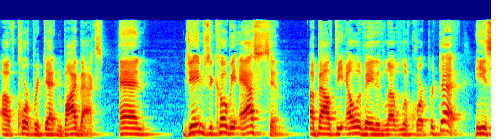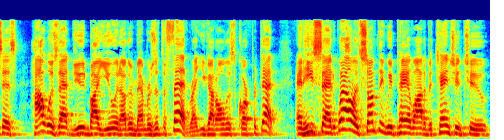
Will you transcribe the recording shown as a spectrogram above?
of corporate debt and buybacks. And James Jacoby asks him about the elevated level of corporate debt. He says, How was that viewed by you and other members at the Fed, right? You got all this corporate debt. And he said, Well, it's something we pay a lot of attention to.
